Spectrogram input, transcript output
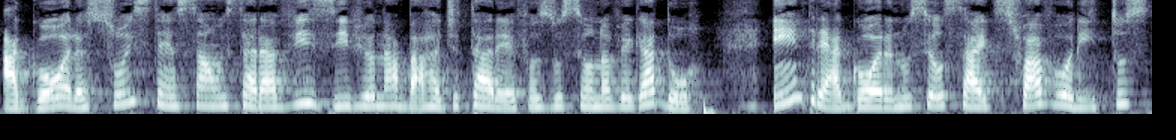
Agora sua extensão estará visível na barra de tarefas do seu navegador. Entre agora nos seus sites favoritos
